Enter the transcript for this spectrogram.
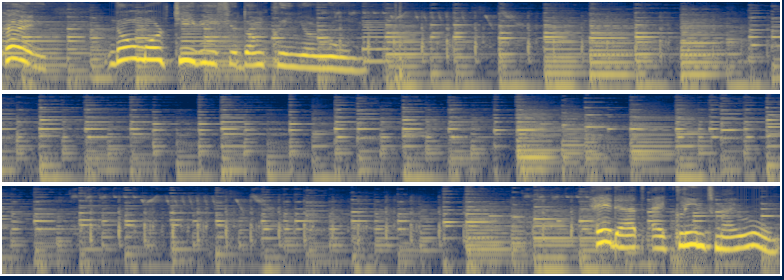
Hey! No more TV if you don't clean your room. Hey dad, I cleaned my room.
